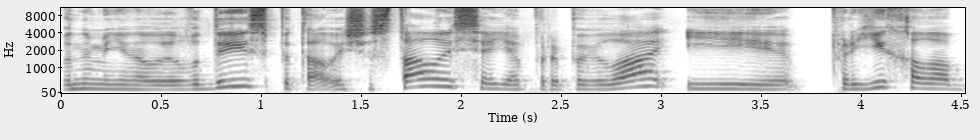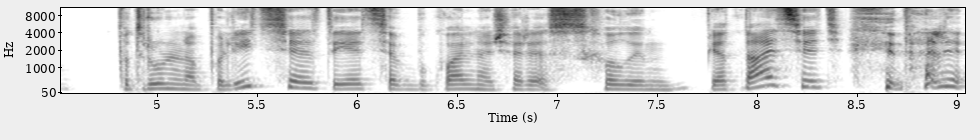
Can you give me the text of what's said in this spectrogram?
Вони мені налили води, спитали, що сталося. Я переповіла і приїхала патрульна поліція, здається, буквально через хвилин 15. І далі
